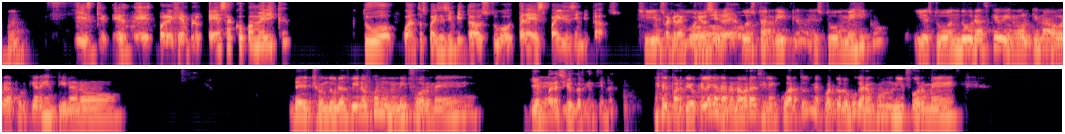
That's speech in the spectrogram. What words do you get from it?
¿eh? Y es que, eh, eh, por ejemplo, esa Copa América tuvo, ¿cuántos países invitados? Tuvo tres países invitados. Sí, Otra gran curiosidad, ¿eh? Costa Rica, estuvo México y estuvo Honduras que vino a última hora porque Argentina no. De hecho, Honduras vino con un uniforme. Bien Eh, parecido al de Argentina. El partido que le ganaron a Brasil en cuartos, me acuerdo, lo jugaron con un uniforme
